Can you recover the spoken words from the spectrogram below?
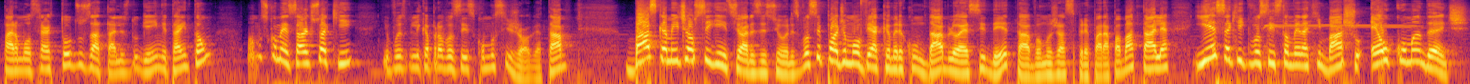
para mostrar todos os atalhos do game, tá? Então, vamos começar com isso aqui e vou explicar pra vocês como se joga, tá? Basicamente é o seguinte, senhoras e senhores, você pode mover a câmera com WSD, tá? Vamos já se preparar pra batalha. E esse aqui que vocês estão vendo aqui embaixo é o comandante.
